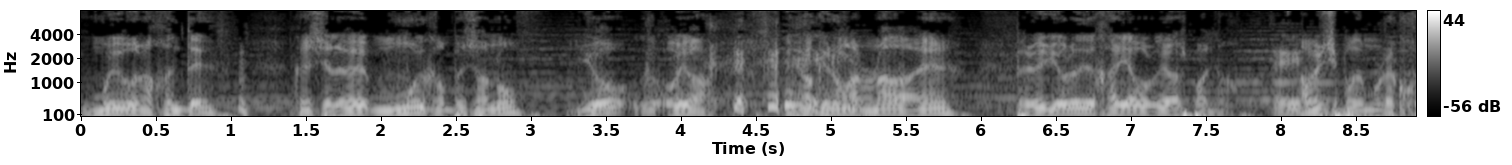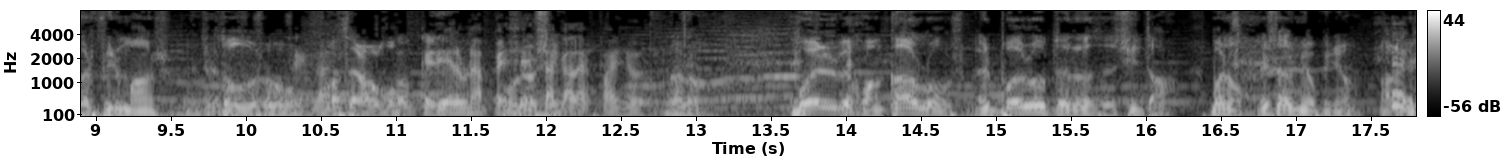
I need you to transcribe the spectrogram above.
muy buena gente, que se le ve muy campesano. Yo, oiga, yo aquí no gano nada, ¿eh? Pero yo le dejaría volver a España. Sí. A ver si podemos recoger firmas entre todos o Sí, claro. hacer algo. Con que diera una peseta Bueno, sí. a cada español. Claro. Vuelve, Juan Carlos. El pueblo te necesita. Bueno, esta es mi opinión. ¿vale?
